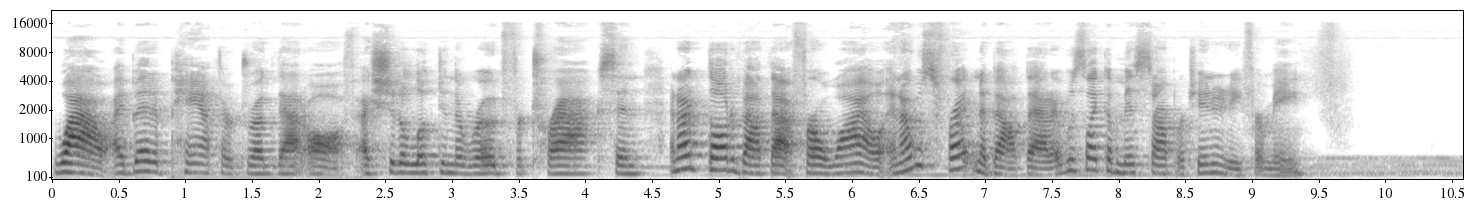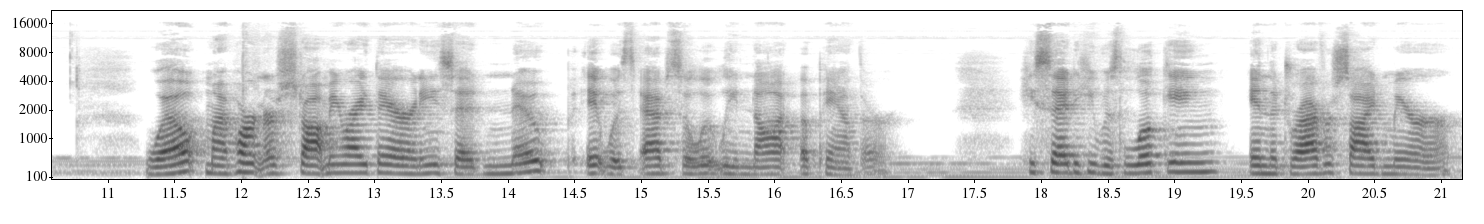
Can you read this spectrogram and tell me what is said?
wow, I bet a panther drug that off. I should have looked in the road for tracks and and I thought about that for a while and I was fretting about that. It was like a missed opportunity for me. Well, my partner stopped me right there and he said, Nope, it was absolutely not a panther. He said he was looking in the driver's side mirror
